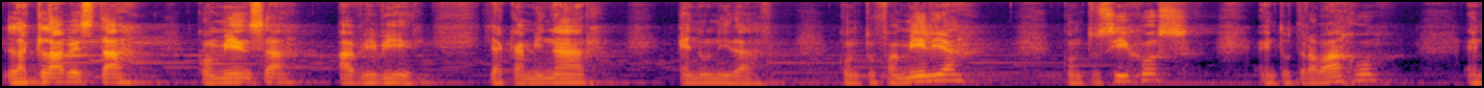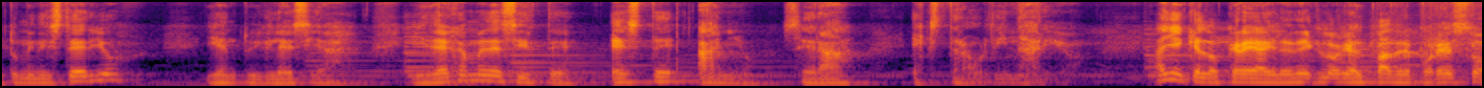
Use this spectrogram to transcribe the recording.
La clave está, comienza a vivir y a caminar en unidad con tu familia, con tus hijos, en tu trabajo, en tu ministerio y en tu iglesia. Y déjame decirte, este año será extraordinario. Alguien que lo crea y le dé gloria al Padre por esto.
